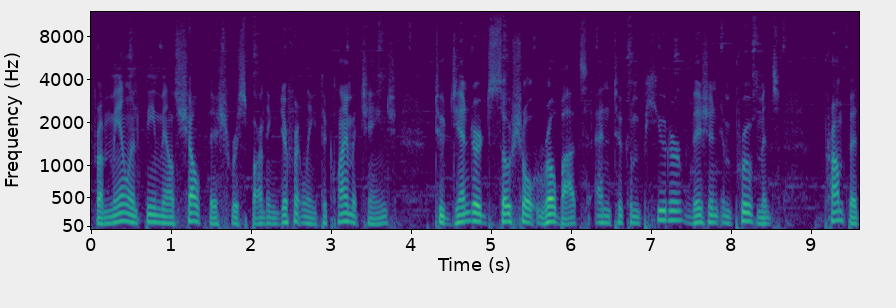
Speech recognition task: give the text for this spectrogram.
from male and female shellfish responding differently to climate change, to gendered social robots, and to computer vision improvements prompted,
